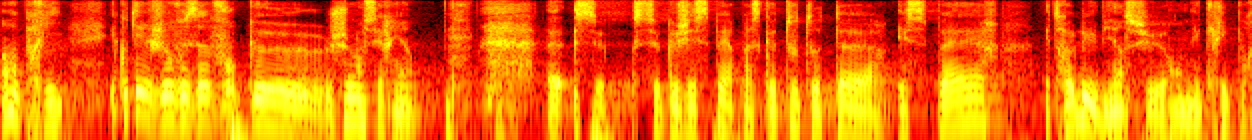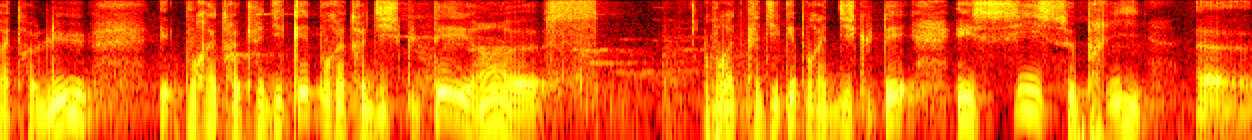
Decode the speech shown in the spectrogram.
un prix. Écoutez, je vous avoue que je n'en sais rien. Euh, ce, que j'espère, parce que tout auteur espère être lu, bien sûr. On écrit pour être lu, et pour être critiqué, pour être discuté. Hein, euh, pour être critiqué, pour être discuté. Et si ce prix euh,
